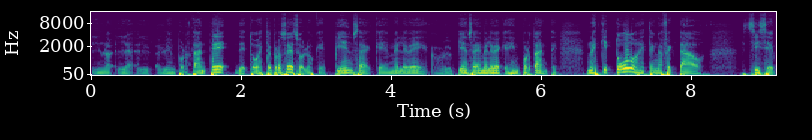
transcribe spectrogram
lo, importante de todo este proceso, lo que piensa que MLB, o piensa MLB que es importante, no es que todos estén afectados si, se,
